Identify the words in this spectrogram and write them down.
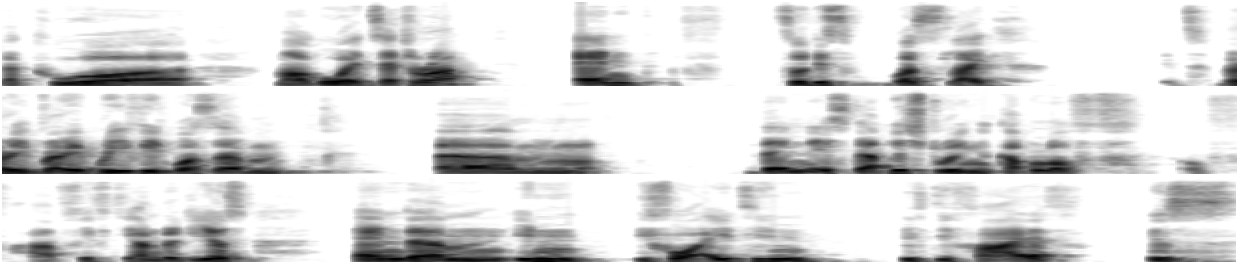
Latour, uh, Margaux, etc. And so this was like, it's very, very brief. It was um, um, then established during a couple of, of uh, 50, 100 years. And um, in before 1855, this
